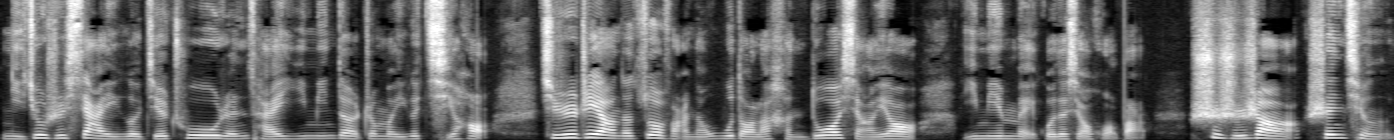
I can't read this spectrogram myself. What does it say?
你就是下一个杰出人才移民的这么一个旗号。其实这样的做法呢，误导了很多想要移民美国的小伙伴。事实上，申请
